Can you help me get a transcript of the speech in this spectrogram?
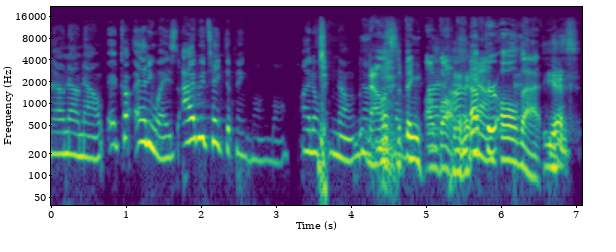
No, no, no. It co- anyways, I would take the ping pong ball. I don't know. now it's the ping pong ball. Yeah. After all that, Yes.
